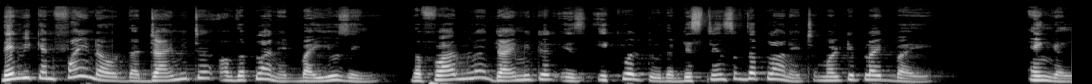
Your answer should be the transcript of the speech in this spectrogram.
then we can find out the diameter of the planet by using the formula diameter is equal to the distance of the planet multiplied by angle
